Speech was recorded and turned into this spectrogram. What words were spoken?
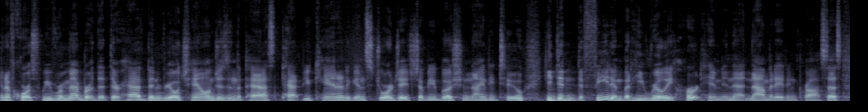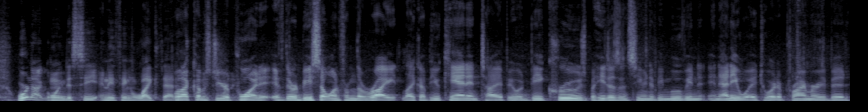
And of course, we remember that there have been real challenges in the past. Pat Buchanan against George H.W. Bush in 92. He didn't defeat him, but he really hurt him in that nominating process. We're not going to see anything like that. Well, that comes to your point. If there would be someone from the right, like a Buchanan type, it would be Cruz, but he doesn't seem to be moving in any way toward a primary bid.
